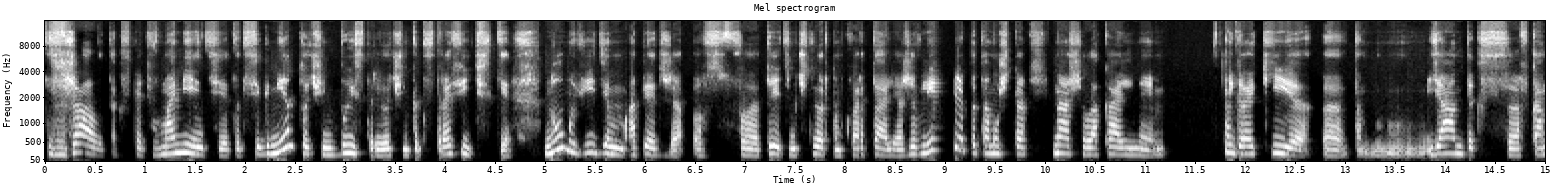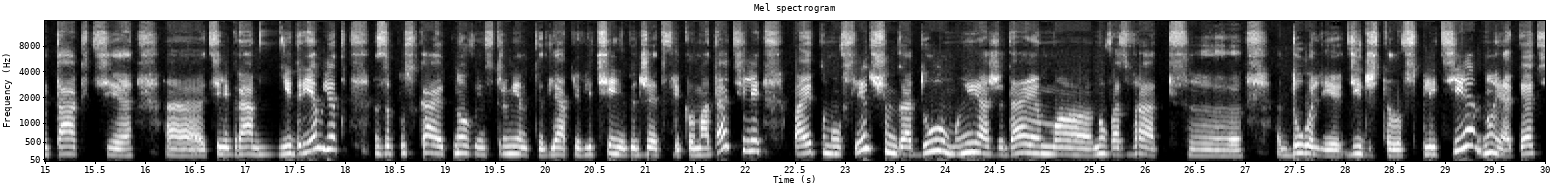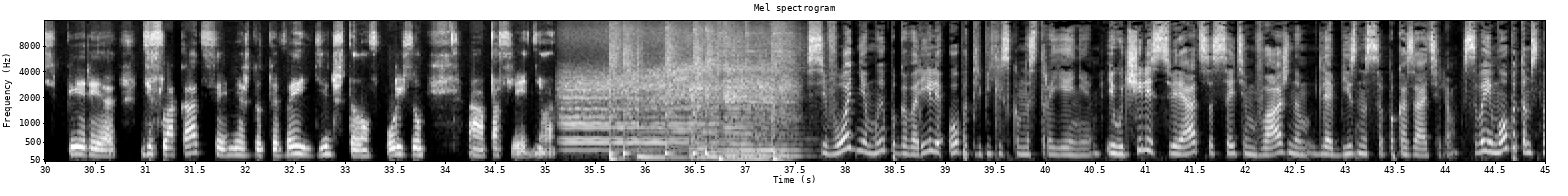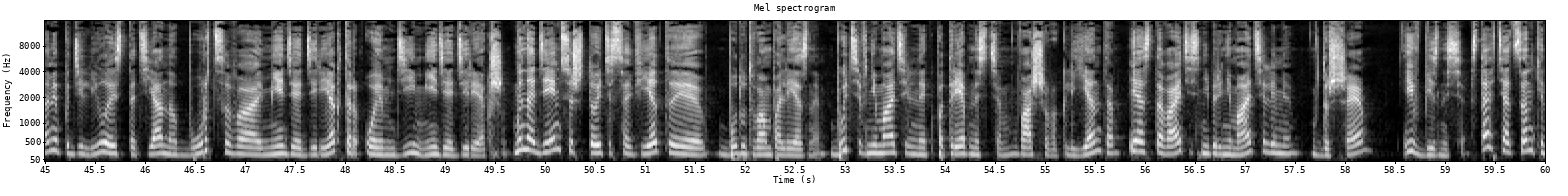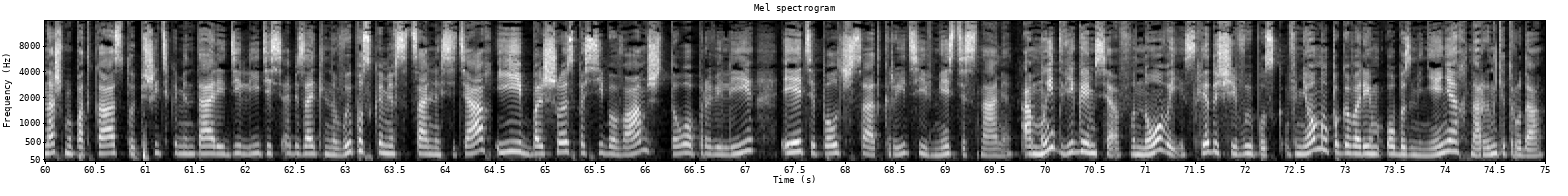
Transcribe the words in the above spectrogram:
сжало, так сказать, в моменте этот сегмент очень быстро и очень катастрофически. Но мы видим, опять же, в третьем-четвертом квартале оживление, потому что наши локальные игроки, э, там, Яндекс, ВКонтакте, э, Телеграм не дремлет, запускают новые инструменты для привлечения бюджетов рекламодателей, поэтому в следующем году мы ожидаем э, ну, возврат доли диджитала в сплите, ну и опять передислокация между ТВ и диджиталом в пользу а, последнего. Сегодня мы поговорили о потребительском настроении и учились сверяться с этим важным для бизнеса показателем. Своим опытом с нами поделилась Татьяна Бурцева, медиадиректор OMD Media Direction. Мы надеемся, что эти советы будут вам полезны. Будьте внимательны к потребностям вашего клиента и оставайтесь предпринимателями в душе и в бизнесе. Ставьте оценки нашему подкасту, пишите комментарии, делитесь обязательно выпусками в социальных сетях. И большое спасибо вам, что провели эти полчаса открытий вместе с нами. А мы двигаемся в новый, следующий выпуск. В нем мы поговорим об изменениях на рынке труда.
